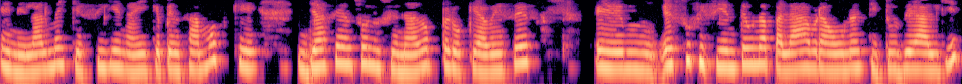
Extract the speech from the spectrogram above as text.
en el alma y que siguen ahí, que pensamos que ya se han solucionado, pero que a veces em, es suficiente una palabra o una actitud de alguien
